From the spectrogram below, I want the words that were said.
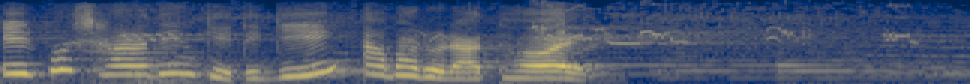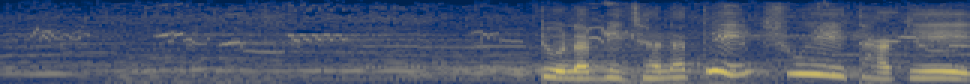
এরপর সারাদিন কেটে গিয়ে আবারও রাত হয়। টোনা বিছানাতে শুয়েই থাকে।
